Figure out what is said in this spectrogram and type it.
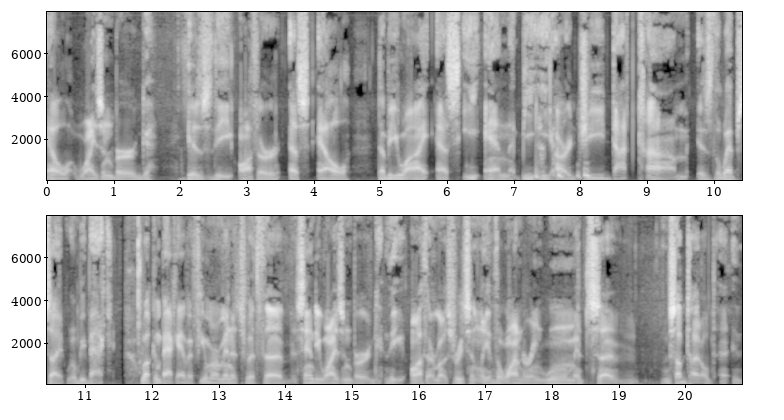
L. Wisenberg is the author. S. L. W I S E N B E R G dot com is the website. We'll be back. Welcome back. I have a few more minutes with uh, Sandy Wisenberg, the author most recently of The Wandering Womb. It's uh, subtitled uh,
